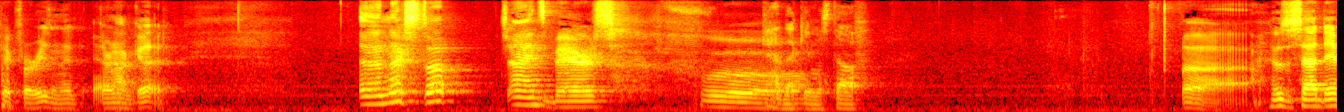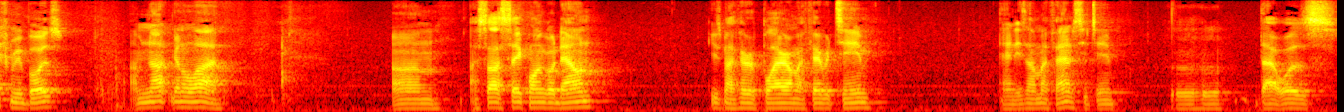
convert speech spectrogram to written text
pick for a reason. They they're not good. Uh, next up, Giants Bears. Ooh. God, that game was tough. Uh, it was a sad day for me, boys. I'm not gonna lie. Um, I saw Saquon go down. He's my favorite player on my favorite team, and he's on my fantasy team. Mm-hmm. That was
